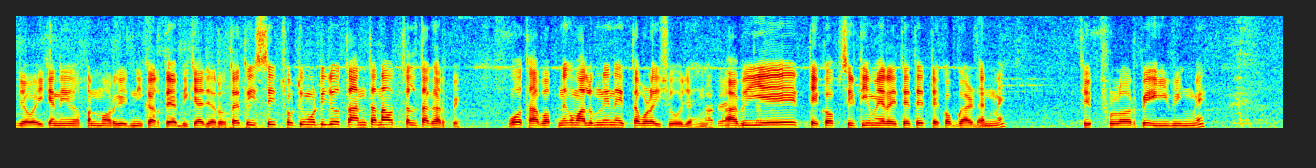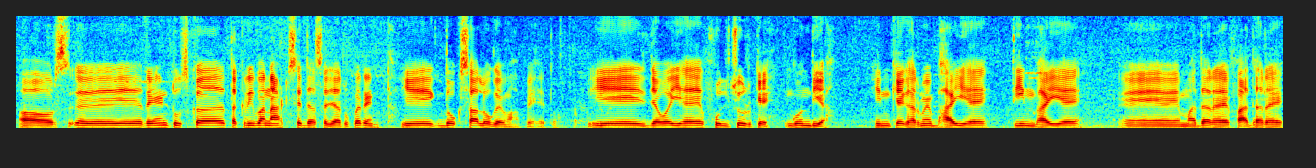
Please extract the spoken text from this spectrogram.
जो वही क्या नहीं अपन मॉर्गेज नहीं करते, अभी क्या ज़रूरत है? तो इससे छोटी मोटी जो तान तनाव चलता घर पे। वो था अब अपने को मालूम नहीं ना इतना बड़ा इशू हो जाएगा। अभी ये टेक ऑफ़ सिटी में रहते थे टेक ऑफ़ गार्डन में फिफ्थ फ्लोर पे ई विंग में। और रेंट उसका तकरीबन आठ से दस हज़ार रुपये रेंट था। ये एक दो साल हो गए वहाँ पे है तो। ये जवई है फुलचूर के गोंदिया। इनके घर में भाई है तीन भाई है ए, मदर है फादर है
